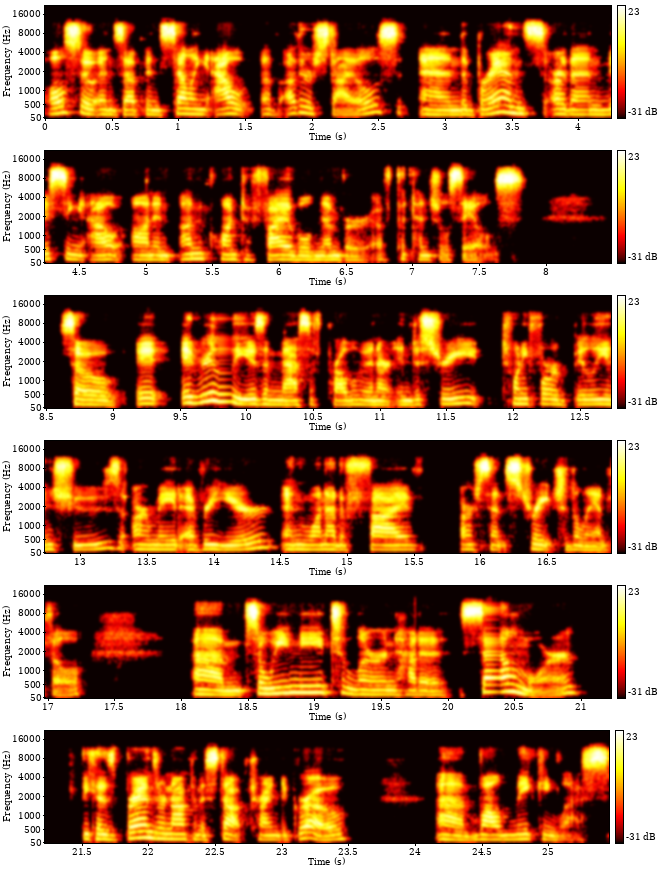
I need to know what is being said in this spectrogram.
also ends up in selling out of other styles. And the brands are then missing out on an unquantifiable number of potential sales. So it it really is a massive problem in our industry. 24 billion shoes are made every year, and one out of five are sent straight to the landfill. Um, so we need to learn how to sell more because brands are not going to stop trying to grow um, while making less.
